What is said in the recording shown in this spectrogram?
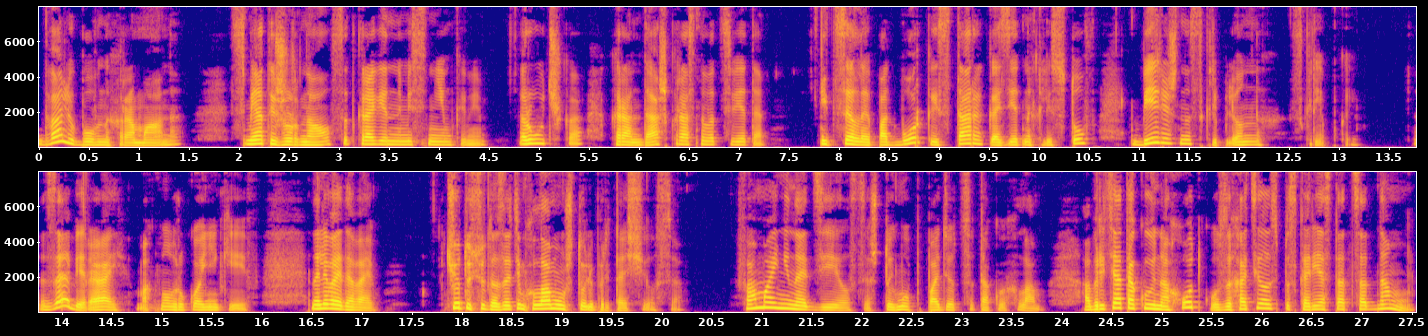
Два любовных романа, смятый журнал с откровенными снимками, ручка, карандаш красного цвета и целая подборка из старых газетных листов, бережно скрепленных скрепкой. «Забирай», — махнул рукой Никеев. «Наливай давай. Чего ты сюда за этим хламом, что ли, притащился?» Фома и не надеялся, что ему попадется такой хлам — Обретя такую находку, захотелось поскорее остаться одному.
